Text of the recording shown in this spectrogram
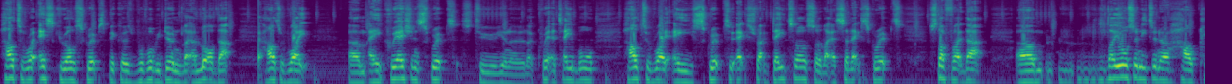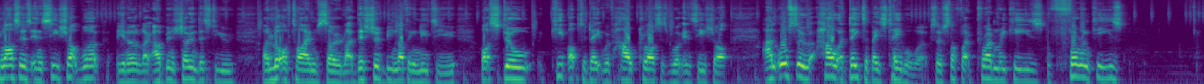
how to write SQL scripts because we'll be doing like a lot of that. How to write um, a creation script to you know like create a table how to write a script to extract data so like a select script stuff like that. Um, they also need to know how classes in C sharp work. You know like I've been showing this to you a lot of times so like this should be nothing new to you but still keep up to date with how classes work in C sharp and also how a database table works. So stuff like primary keys foreign keys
